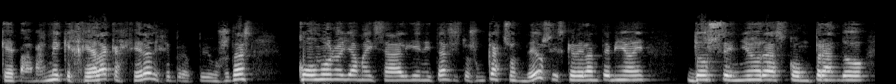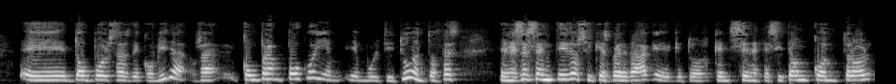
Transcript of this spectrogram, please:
que además me quejé a la cajera, dije, pero, pero, vosotras, ¿cómo no llamáis a alguien y tal? Si esto es un cachondeo, si es que delante mío hay dos señoras comprando eh, dos bolsas de comida, o sea, compran poco y en, y en, multitud. Entonces, en ese sentido sí que es verdad que, que, se necesita un control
